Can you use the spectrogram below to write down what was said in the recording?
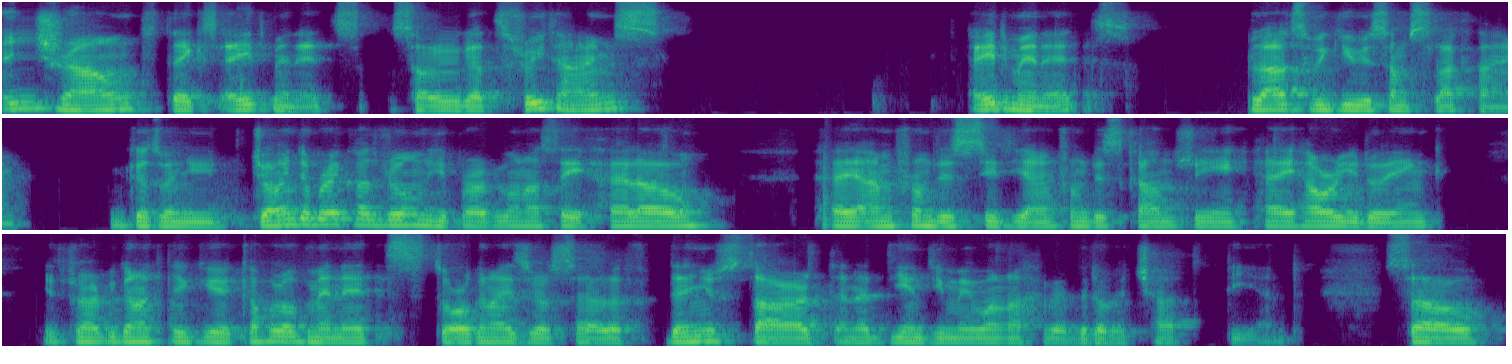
each round takes eight minutes. So you get three times eight minutes, plus we give you some slack time. Because when you join the breakout room, you probably want to say, hello, hey, I'm from this city, I'm from this country. Hey, how are you doing? It's probably going to take you a couple of minutes to organize yourself. Then you start, and at the end, you may want to have a bit of a chat at the end. So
